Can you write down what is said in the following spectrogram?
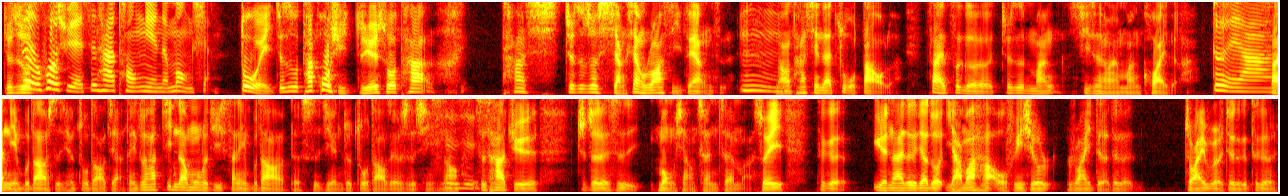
就是说，这或许也是他童年的梦想。对，就是说他或许觉得说他他就是说想像 Rossi 这样子，嗯，然后他现在做到了，在这个就是蛮其实还蛮快的啦。对啊，三年不到的时间做到这样，等于说他进到 MotoGP 三年不到的时间就做到这个事情，然后是他觉得就真的是梦想成真嘛。所以这个原来这个叫做 Yamaha Official Rider 这个 Driver 就这个这个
